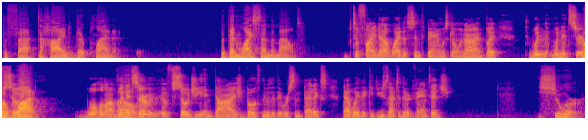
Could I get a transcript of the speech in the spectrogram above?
the fat to hide their planet. But then why send them out? To find out why the synth ban was going on. But wouldn't wouldn't it serve But Soji? why? Well, hold on. Wouldn't Oh. it serve if Soji and Dahj both knew that they were synthetics? That way they could use that to their advantage. Sure.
